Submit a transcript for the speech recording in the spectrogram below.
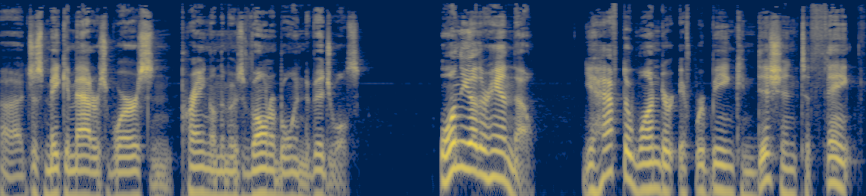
uh, just making matters worse and preying on the most vulnerable individuals. On the other hand, though, you have to wonder if we're being conditioned to think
